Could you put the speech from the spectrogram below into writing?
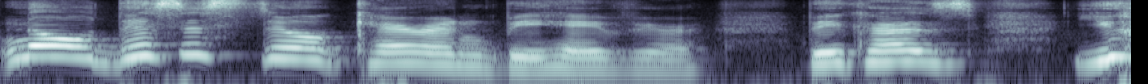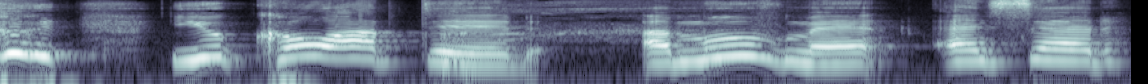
no, this is still Karen behavior because you you co-opted a movement and said,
